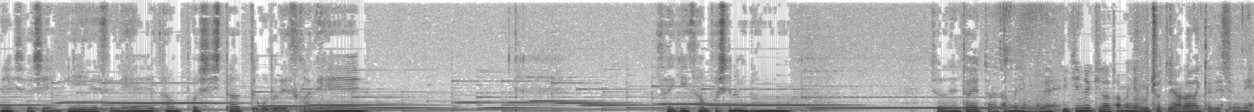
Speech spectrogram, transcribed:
ね、写真いいですね。散歩したってことですかね。最近散歩してないなちょっとね、ダイエットのためにもね、息抜きのためにもちょっとやらなきゃですよね。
